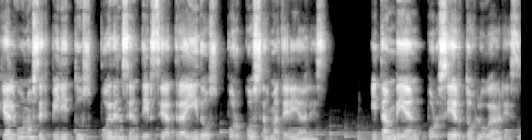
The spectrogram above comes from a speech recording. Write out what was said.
que algunos espíritus pueden sentirse atraídos por cosas materiales y también por ciertos lugares,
